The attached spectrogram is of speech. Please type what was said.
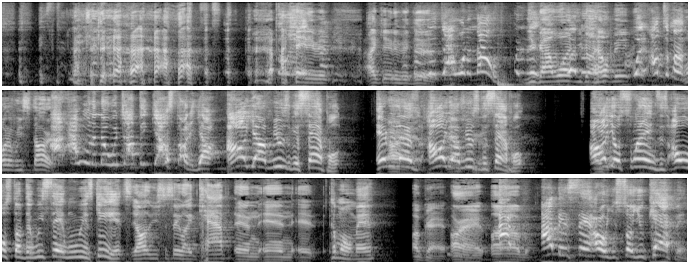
I can't even. I can't even get it. I want to know. What You is- got one? what You gonna is- help me? What I'm talking about? When did we start? I, I want to know what y'all think y'all started. Y'all, all y'all music is sampled. Every All right, last, all y'all that's music true. is sampled. All your slangs is old stuff that we said when we was kids. Y'all used to say like cap and and it. Come on, man. Okay, all right. I, Um, I've been saying, oh, you so you capping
